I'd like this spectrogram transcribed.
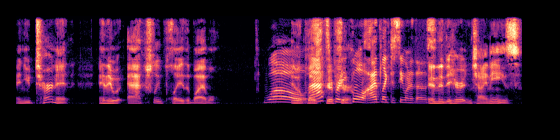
and you'd turn it, and it would actually play the Bible. Whoa, that's pretty cool. I'd like to see one of those. And then to hear it in Chinese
